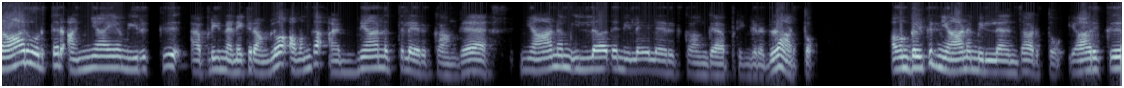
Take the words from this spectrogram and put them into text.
யார் ஒருத்தர் அந்நியாயம் இருக்கு அப்படின்னு நினைக்கிறாங்களோ அவங்க அஜானத்துல இருக்காங்க. ஞானம் இல்லாத நிலையில இருக்காங்க அப்படிங்கிறது அர்த்தம். அவங்களுக்கு ஞானம் இல்லைன்னு தான் அர்த்தம். யாருக்கு?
